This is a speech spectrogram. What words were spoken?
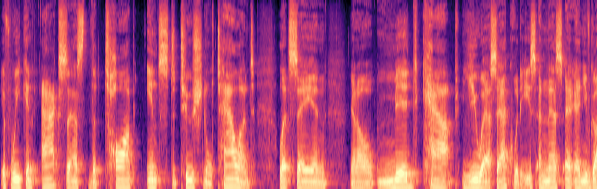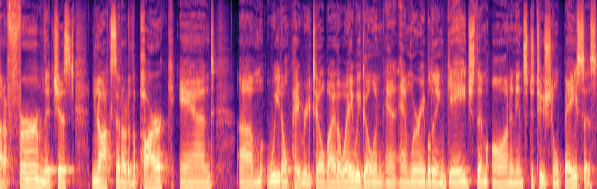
if we can access the top institutional talent, let's say in you know mid cap U.S. equities, and this, and you've got a firm that just knocks it out of the park, and um, we don't pay retail, by the way. We go in and, and we're able to engage them on an institutional basis.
